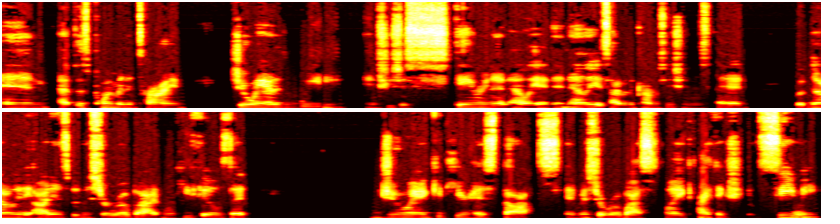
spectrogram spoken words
And at this point in time, Joanne is waiting and she's just staring at Elliot and Elliot's having the conversation in his head with not only the audience but Mr. Robot where he feels that Joanne could hear his thoughts, and Mr. Robot's like, I think she can see me.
